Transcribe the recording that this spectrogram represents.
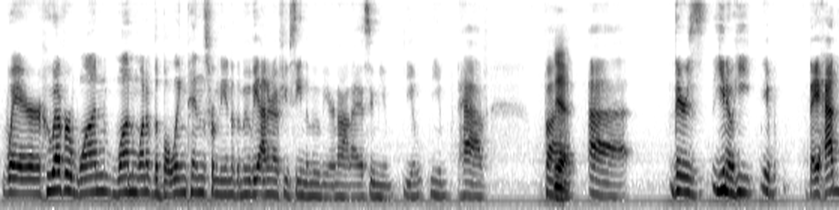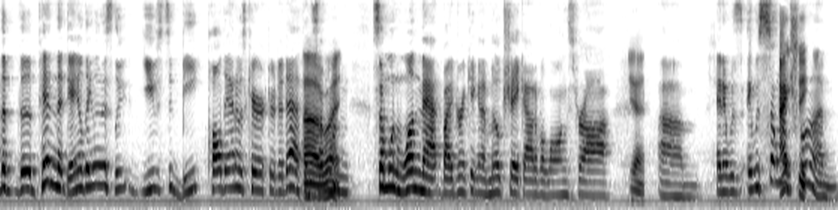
where whoever won won one of the bowling pins from the end of the movie. I don't know if you've seen the movie or not. I assume you you you have. But Yeah. uh, there's you know he it, they had the the pin that Daniel Day Lewis used to beat Paul Dano's character to death, and Oh, someone right. Someone won that by drinking a milkshake out of a long straw. Yeah. Um, and it was it was so much Actually- fun.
